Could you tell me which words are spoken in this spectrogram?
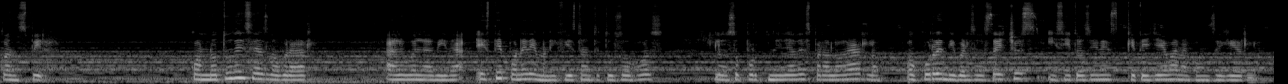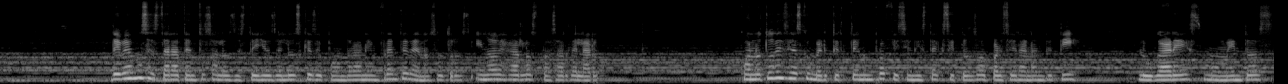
conspira. Cuando tú deseas lograr algo en la vida, este pone de manifiesto ante tus ojos las oportunidades para lograrlo. Ocurren diversos hechos y situaciones que te llevan a conseguirlo. Debemos estar atentos a los destellos de luz que se pondrán enfrente de nosotros y no dejarlos pasar de largo. Cuando tú deseas convertirte en un profesionista exitoso, aparecerán ante ti lugares, momentos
